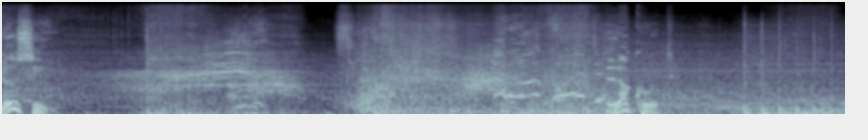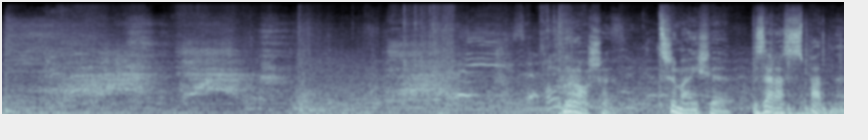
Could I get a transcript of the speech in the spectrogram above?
Lucy. Lockwood. Proszę, trzymaj się, zaraz spadnę.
